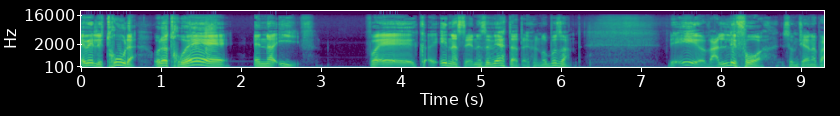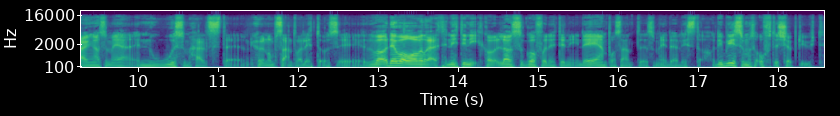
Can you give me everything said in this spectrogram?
Jeg vil jo tro det, og da tror jeg jeg er naiv. For jeg, innerst inne så vet jeg at det er 100% det er jo veldig få som tjener penger som er noe som helst 100 eh, var litt å si. Det var, det var overdrevet. 99. La oss gå for 99. Det er 1 eh, som er idealister. Og de blir som ofte kjøpt ut.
